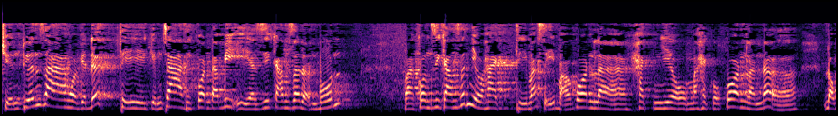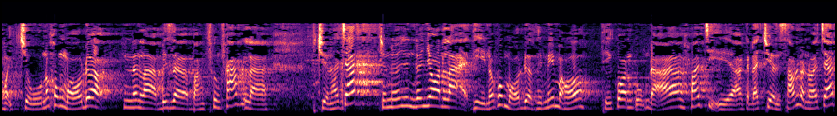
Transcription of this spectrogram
chuyển tuyến ra ngoài Việt Đức. Thì kiểm tra thì con đã bị à, di căn giai đoạn 4 và con di căn rất nhiều hạch, thì bác sĩ bảo con là hạch nhiều mà hạch của con là nó ở động mạch chủ, nó không mổ được. Nên là bây giờ bằng phương pháp là chuyển hóa chất, cho nó nó nhon lại thì nó có mổ được thì mới mổ thì con cũng đã hóa trị à, đã chuyển 6 lần hóa chất.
